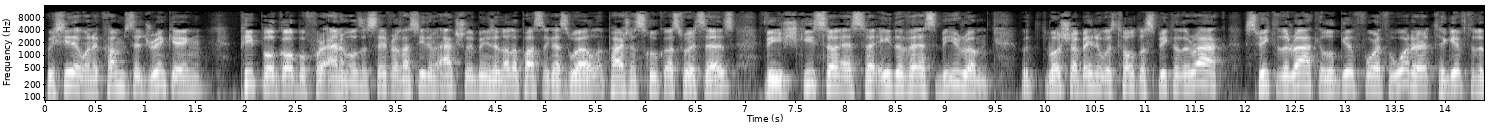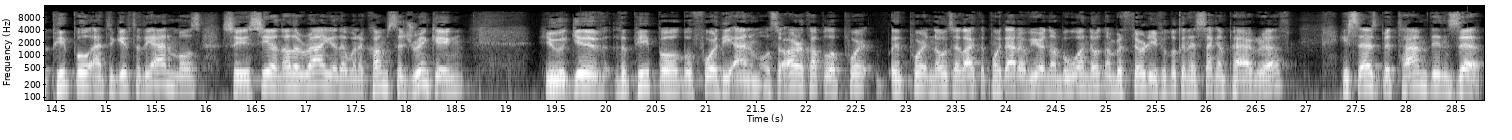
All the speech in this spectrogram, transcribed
we see that when it comes to drinking, people go before animals. The Sefer Chasidim actually brings another pasuk as well, in Parashas Chukas, where it says, es ha'eda ve'es bi'iram. Moshe Rabbeinu was told to speak to the rock, speak to the rock, it will give forth water to give to the people and to give to the animals. So you see another raya that when it comes to drinking, he would give the people before the animals. There are a couple of important notes I'd like to point out over here. Number one, note number 30, if you look in the second paragraph, he says, Betam din zeh.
